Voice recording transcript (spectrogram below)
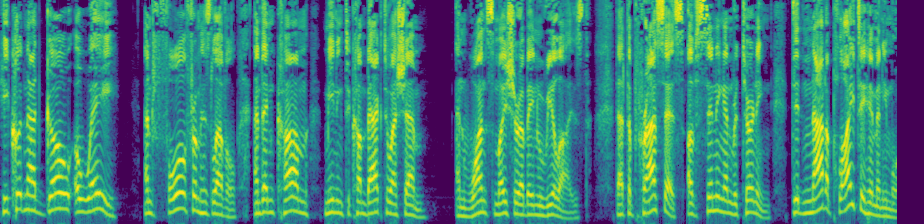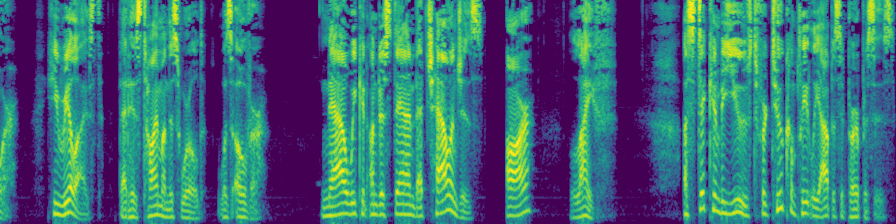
He could not go away and fall from his level and then come, meaning to come back to Hashem. And once Moshe Rabbeinu realized that the process of sinning and returning did not apply to him anymore, he realized that his time on this world was over. Now we can understand that challenges are life. A stick can be used for two completely opposite purposes.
